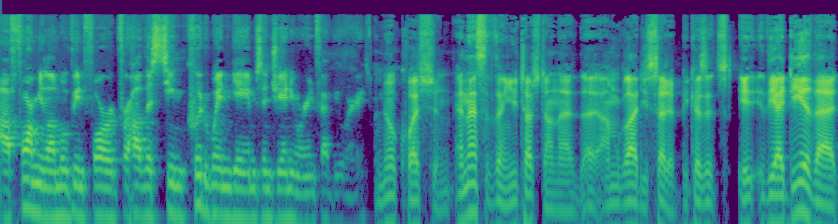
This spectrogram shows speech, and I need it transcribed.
Uh, formula moving forward for how this team could win games in January and February. No question, and that's the thing you touched on that. I'm glad you said it because it's it, the idea that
